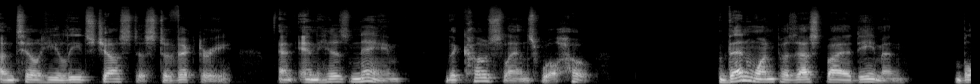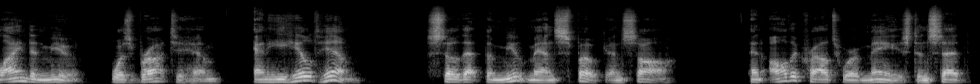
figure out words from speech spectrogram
until he leads justice to victory, and in his name the coastlands will hope. Then one possessed by a demon, blind and mute, was brought to him, and he healed him, so that the mute man spoke and saw. And all the crowds were amazed and said,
